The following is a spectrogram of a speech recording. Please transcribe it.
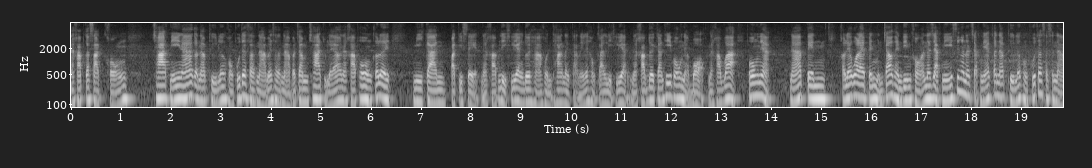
นะครับกษัตริย์ของ ชาตินี้นะก็นับถือเรื่องของพุทธศาสนาเป็นศาสนาประจำชาติอยู่แล้วนะครับพระองค์ก็เลยมีการปฏิเสธนะครับหลีกเลี่ยงโดยหาหนทางต่างๆ ในเรื่องของการหลีกเลี่ยงนะครับ โดยการที่พระองค์เนี่ยบอกนะครับว่าพระองค์เนี่ยนะเป็นเขาเรียกว่าอะไรเป็นเหมือนเจ้าแผ่นดินของอาณาจักรนี้ ซึ่งอาณาจักรนี้ก็นับถือเรื่องของพุทธศาสนา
